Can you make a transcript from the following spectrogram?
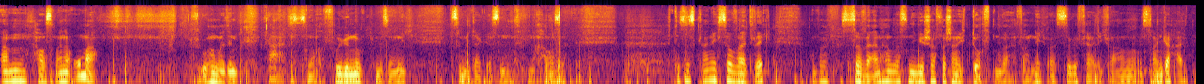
am Haus meiner Oma. Wie Uhr haben wir denn? Ja, es ist noch früh genug. Ich muss noch nicht zum Mittagessen nach Hause. Das ist gar nicht so weit weg. Aber bis zur Wern haben wir es nie geschafft. Wahrscheinlich durften wir einfach nicht, weil es zu gefährlich war. Haben wir uns dran gehalten.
